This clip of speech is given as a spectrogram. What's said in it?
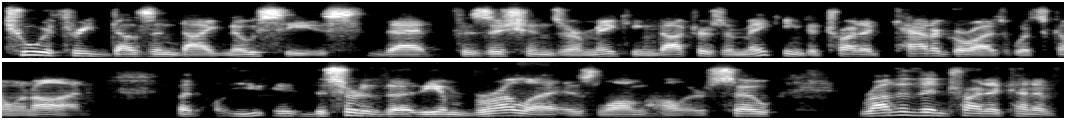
two or three dozen diagnoses that physicians are making, doctors are making to try to categorize what's going on. But you, the sort of the, the umbrella is long haulers. So rather than try to kind of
